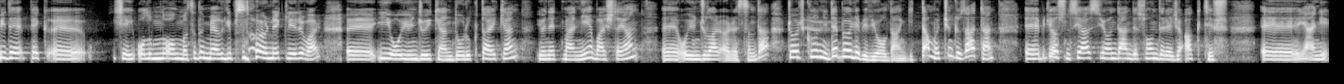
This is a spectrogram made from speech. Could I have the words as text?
bir de pek e, şey olumlu olmasa da Mel Gibson örnekleri var. Ee, iyi oyuncuyken, doruktayken yönetmenliğe başlayan e, oyuncular arasında. George Clooney de böyle bir yoldan gitti ama çünkü zaten e, biliyorsun siyasi yönden de son derece aktif. E, yani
